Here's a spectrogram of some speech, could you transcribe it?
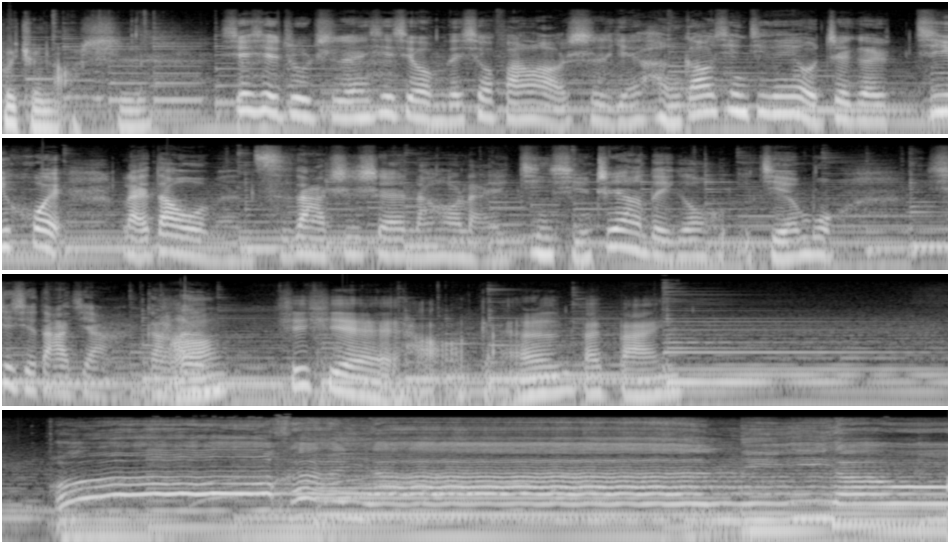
慧群老师，谢谢主持人，谢谢我们的秀芳老师，也很高兴今天有这个机会来到我们慈大之声，然后来进行这样的一个节目，谢谢大家，感恩，谢谢，好，感恩，拜拜。kayan Iyaw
